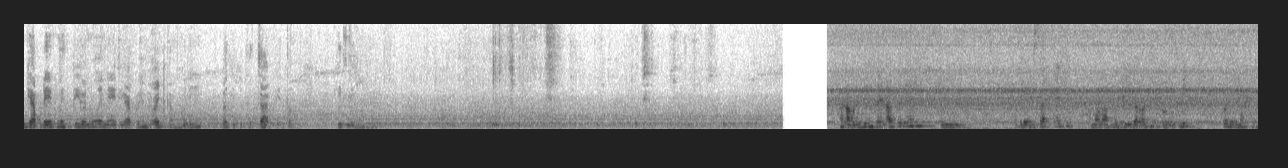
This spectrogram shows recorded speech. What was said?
કે આપણે એકને જ પીવાનું હોય ને એટલે આપણે એને વાઇટ કામ કરીએ બાકી બધા ચા પીતો ઇડલીમાં હાલ આપણે ભીમ લઈને આવતા રહ્યા અને આપણે સાફ નાખીએ અને હવે આપણે રોટલી કરવાની તો રોટલી કરી નાખીએ.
